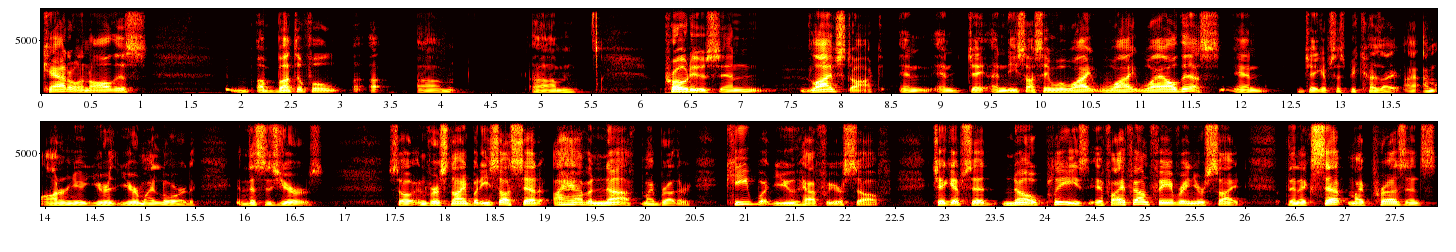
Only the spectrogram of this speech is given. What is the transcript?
cattle, and all this a bountiful uh, um, um, produce and livestock, and and J- and Esau saying, well, why why why all this? And Jacob says, because I, I am honoring you. You're you're my lord. This is yours. So in verse 9, but Esau said, I have enough, my brother. Keep what you have for yourself. Jacob said, No, please, if I found favor in your sight, then accept my presents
